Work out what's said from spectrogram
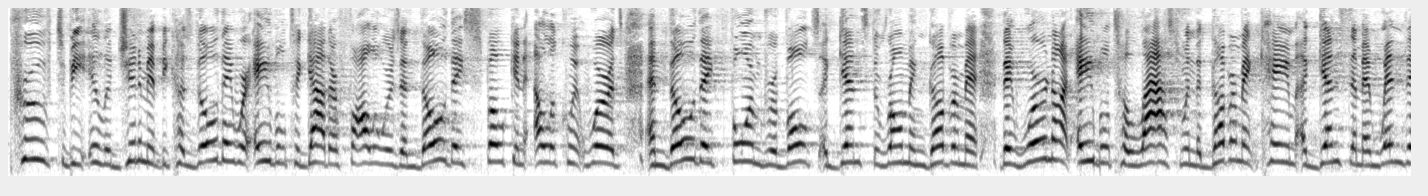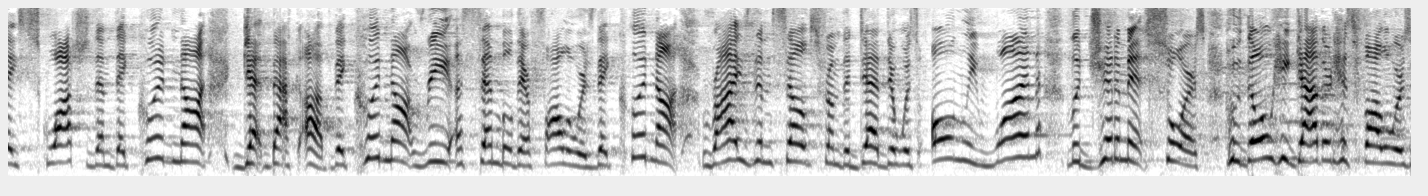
proved to be illegitimate because though they were able to gather followers and though they spoke in eloquent words and though they formed revolts against the Roman government, they were not able to last when the government came against them. And when they squashed them, they could not get back up. They could not reassemble their followers. They could not rise themselves from the dead. There was only one legitimate source who, though he gathered his followers,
